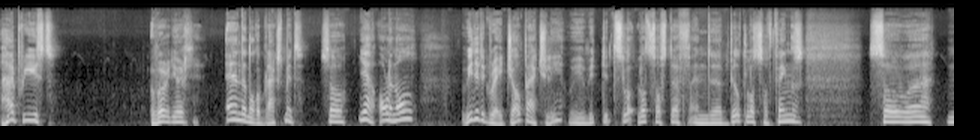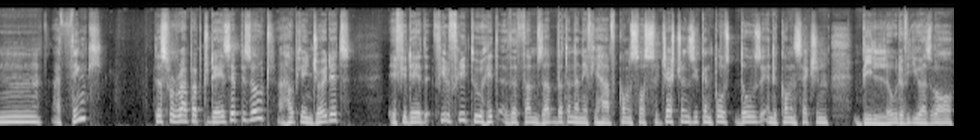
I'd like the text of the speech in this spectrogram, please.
high priest, a warrior, and another blacksmith. So, yeah, all in all, we did a great job actually. We, we did lots of stuff and uh, built lots of things. So, uh, mm, I think this will wrap up today's episode. I hope you enjoyed it. If you did, feel free to hit the thumbs up button. And if you have comments or suggestions, you can post those in the comment section below the video as well.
